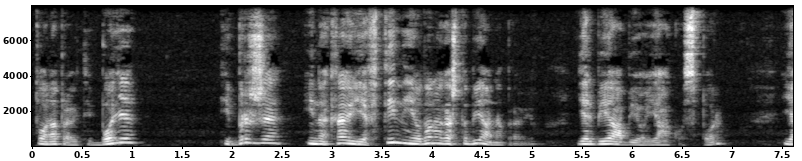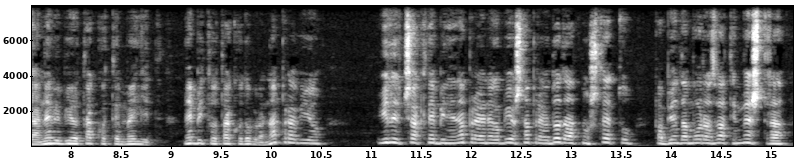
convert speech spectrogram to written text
to napraviti bolje i brže i na kraju jeftinije od onoga što bi ja napravio. Jer bi ja bio jako spor, ja ne bi bio tako temeljit ne bi to tako dobro napravio, ili čak ne bi ni napravio, nego bi još napravio dodatnu štetu, pa bi onda morao zvati meštra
